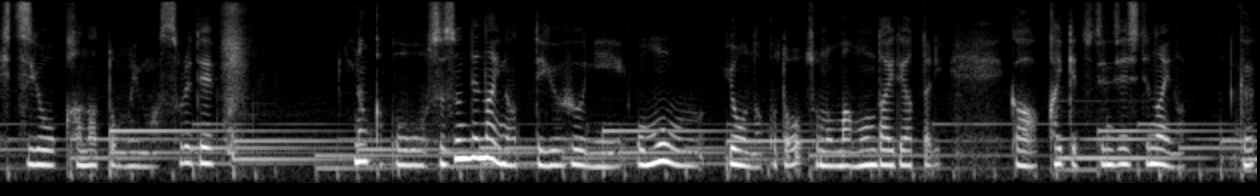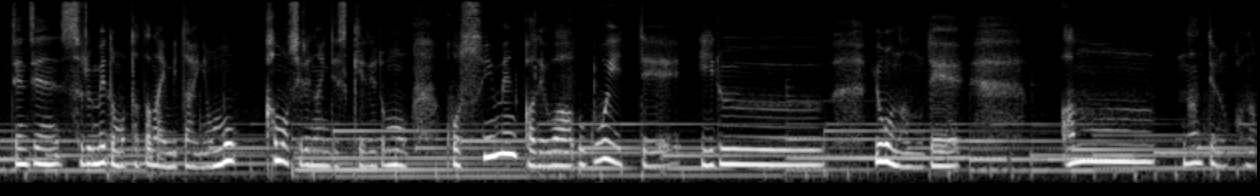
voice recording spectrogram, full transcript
必要かなと思います。それでなんかこう進んでないなっていうふうに思うようなことそのまあ問題であったりが解決全然してないなっが全然する目処も立たないみたいに思うかもしれないんですけれどもこう水面下では動いているようなのであんなんていうのかな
